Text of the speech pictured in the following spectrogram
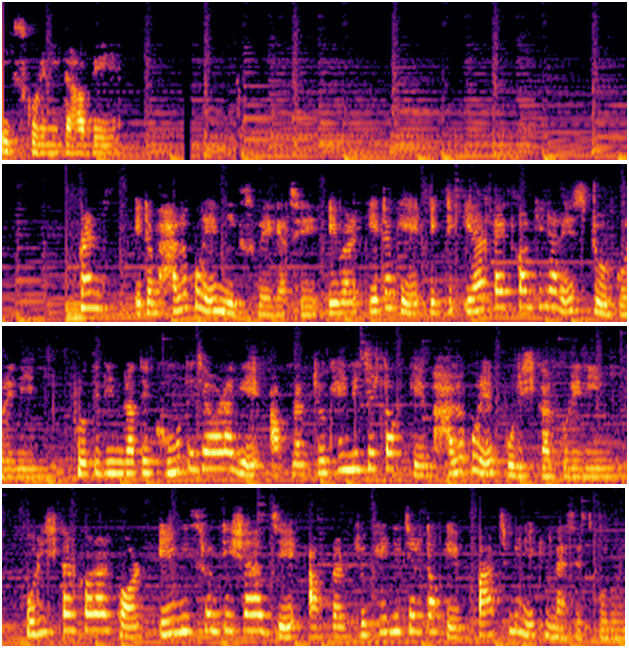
মিক্স করে নিতে হবে। ফ্রেন্ডস এটা ভালো করে মিক্স হয়ে গেছে। এবার এটাকে একটি এয়ারটাইট কন্টেনারে স্টোর করে নিন। প্রতিদিন রাতে ঘুমোতে যাওয়ার আগে আপনার চোখের নিচের ত্বককে ভালো করে পরিষ্কার করে নিন। পরিষ্কার করার পর এই মিশ্রণটির সাহায্যে আপনার চোখের নিচের ত্বকে পাঁচ মিনিট ম্যাসেজ করুন।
